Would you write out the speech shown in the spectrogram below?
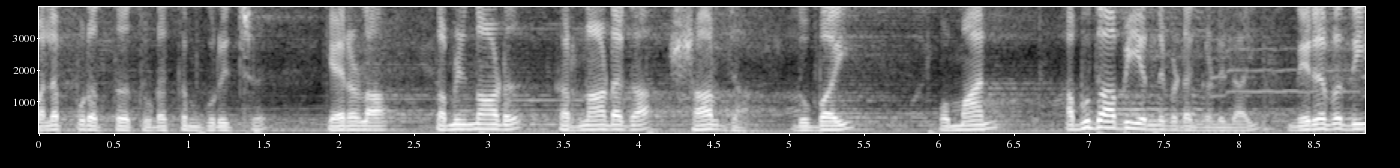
മലപ്പുറത്ത് തുടക്കം കുറിച്ച് Kerala Tamil Nadu Karnataka Sharjah Dubai Oman Abu Dhabi എന്നിവിടങ്ങളിലായി നിരവധി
